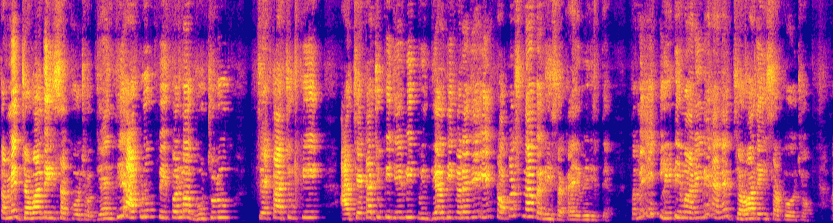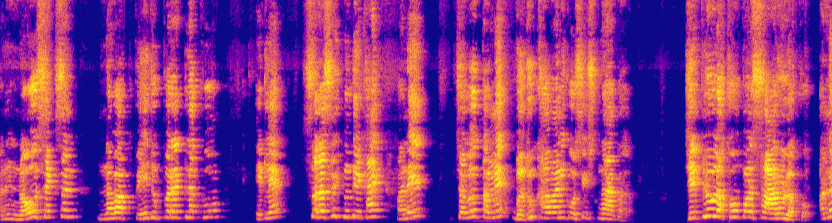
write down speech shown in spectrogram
તમે જવા દઈ શકો છો. જેનાથી આપણું પેપરમાં ગૂંચળું ચેકાચૂકી, આ ચેકાચૂકી જે બી વિદ્યાર્થી કરે છે, એ ટોપર્સ ના બની શકાય એવી રીતે. તમે એક લીટી મારીને એને જવા દઈ શકો છો. અને નવો સેક્શન, નવા પેજ ઉપર જ લખવું એટલે સરસ રીતનું દેખાય. અને ચલો તમે બધું ખાવાની કોશિશ ના કરો. જેટલું લખો પણ સારું લખો. અને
